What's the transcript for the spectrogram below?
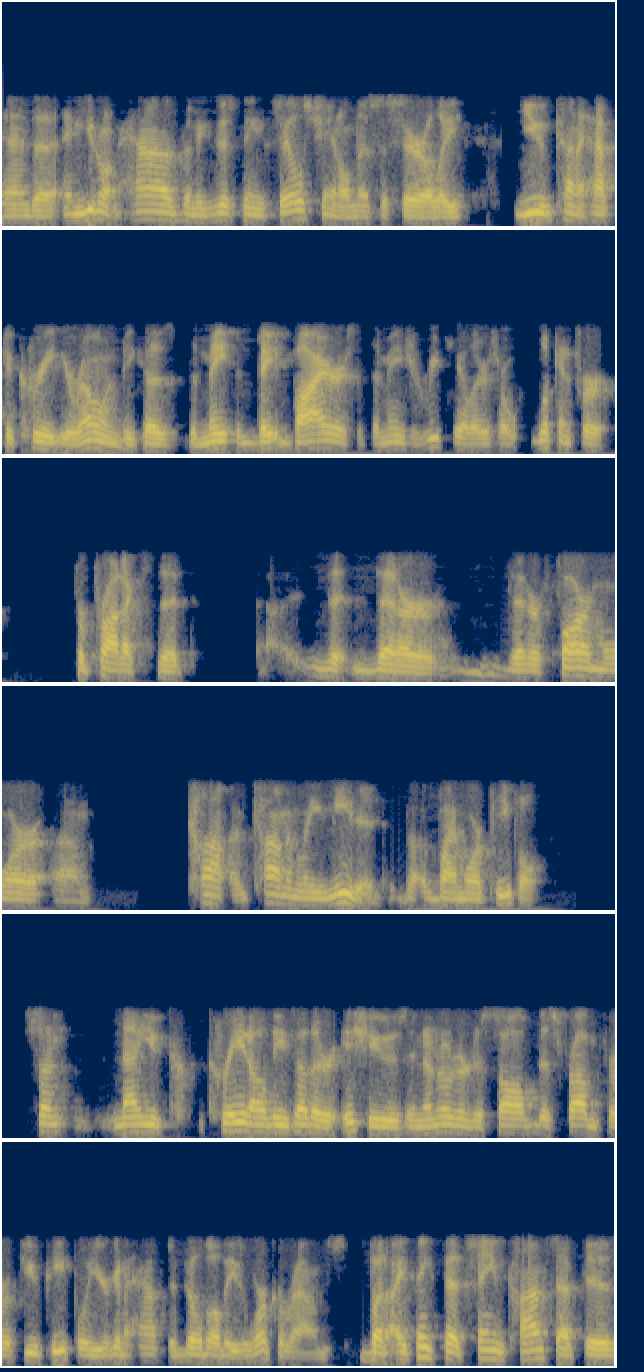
and uh, and you don't have an existing sales channel necessarily you kind of have to create your own because the ma- buyers at the major retailers are looking for for products that uh, that that are that are far more um, com- commonly needed by more people. So now you create all these other issues, and in order to solve this problem for a few people, you're going to have to build all these workarounds. But I think that same concept is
